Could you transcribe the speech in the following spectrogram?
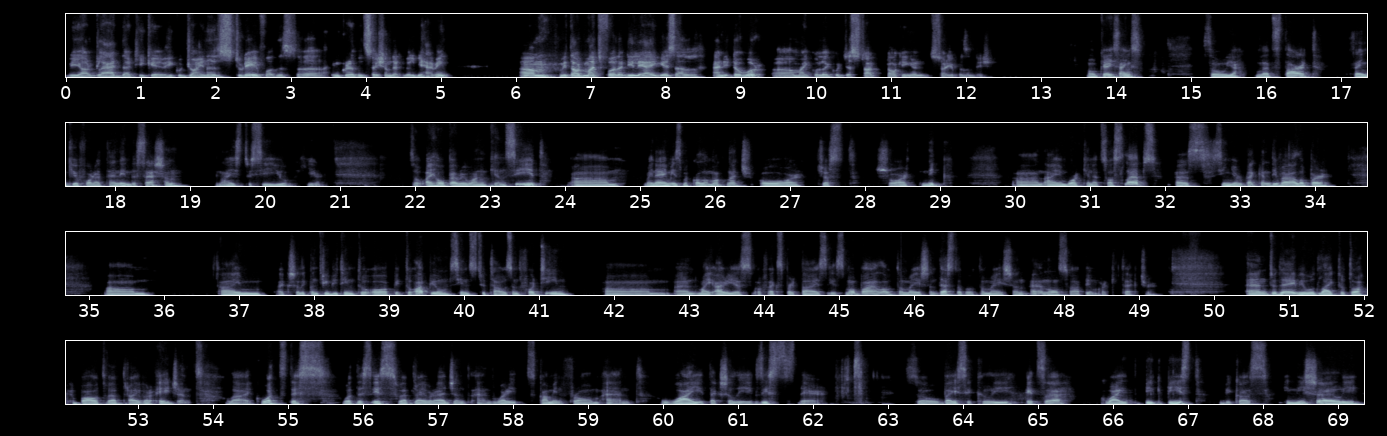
We are glad that he, he could join us today for this uh, incredible session that we'll be having. Um, without much further delay, I guess I'll hand it over. Uh, Olah, could just start talking and start your presentation. Okay, thanks. So yeah, let's start. Thank you for attending the session. Nice to see you here. So I hope everyone can see it. Um, my name is Mykola Mokhnach, or just short Nick. And I am working at Sauce Labs as senior backend developer. Um, I'm actually contributing to, OP, to Appium since 2014 um, and my areas of expertise is mobile automation, desktop automation, and also Appium architecture. And today we would like to talk about WebDriver agent, like what this what this is WebDriver agent and where it's coming from and why it actually exists there. So basically, it's a quite big beast because initially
